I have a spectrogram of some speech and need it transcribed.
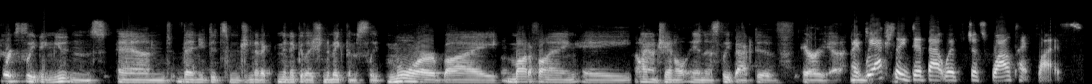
short sleeping mutants and then you did some genetic manipulation to make them sleep more by modifying a ion channel in a sleep active area. Right. We actually did that with just wild type flies.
